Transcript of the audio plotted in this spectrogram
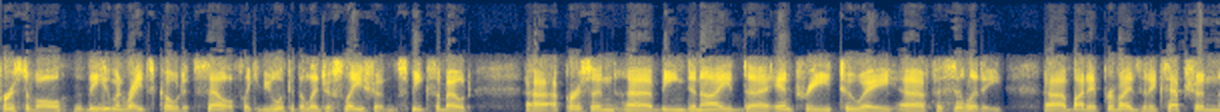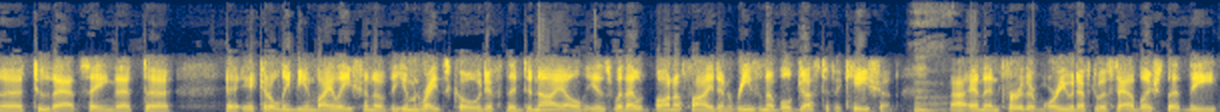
first of all, the Human Rights Code itself, like if you look at the legislation, speaks about uh, a person uh, being denied uh, entry to a uh, facility, uh, but it provides an exception uh, to that, saying that it could only be in violation of the Human Rights Code if the denial is without bona fide and reasonable justification. Hmm. Uh, and then, furthermore, you would have to establish that the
